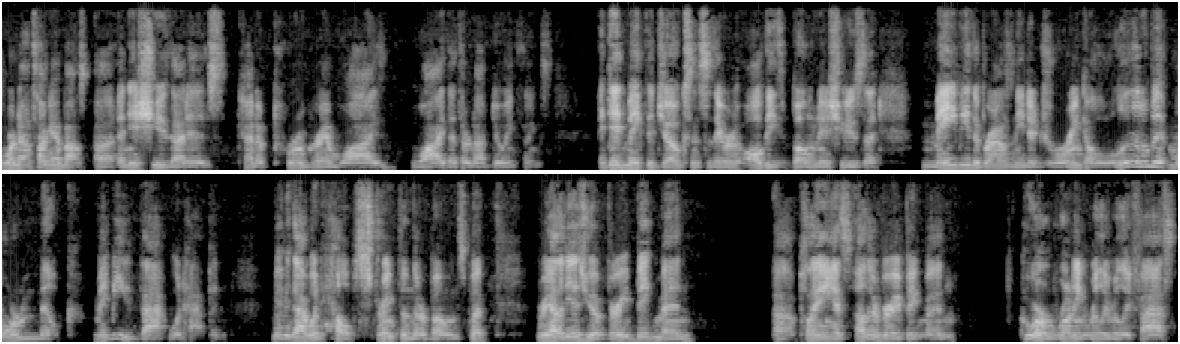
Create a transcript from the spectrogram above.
we're not talking about uh, an issue that is kind of program wide, why that they're not doing things. I did make the jokes, and so there were all these bone issues that maybe the Browns need to drink a little bit more milk. Maybe that would happen. Maybe that would help strengthen their bones. But the reality is, you have very big men uh, playing against other very big men who are running really, really fast,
